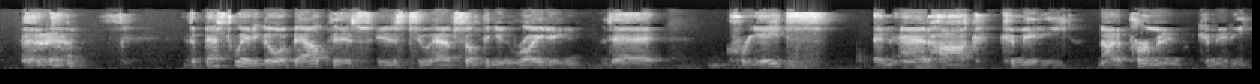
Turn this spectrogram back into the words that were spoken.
the best way to go about this is to have something in writing that creates an ad hoc committee, not a permanent committee,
